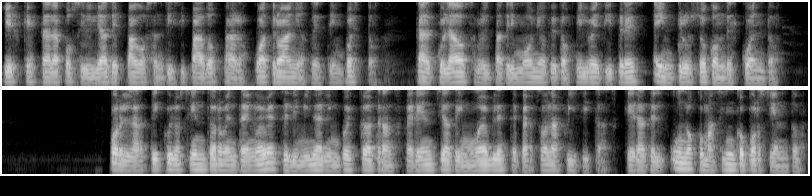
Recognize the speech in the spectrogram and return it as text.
Y es que está la posibilidad de pagos anticipados para los cuatro años de este impuesto, calculado sobre el patrimonio de 2023 e incluso con descuento. Por el artículo 199 se elimina el impuesto a transferencia de inmuebles de personas físicas, que era del 1,5%.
